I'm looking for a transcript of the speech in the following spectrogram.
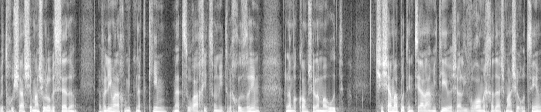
ותחושה שמשהו לא בסדר. אבל אם אנחנו מתנתקים מהצורה החיצונית וחוזרים למקום של המהות, ששם הפוטנציאל האמיתי ואפשר לברוא מחדש מה שרוצים,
